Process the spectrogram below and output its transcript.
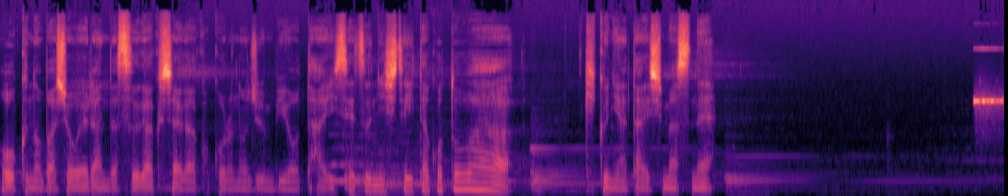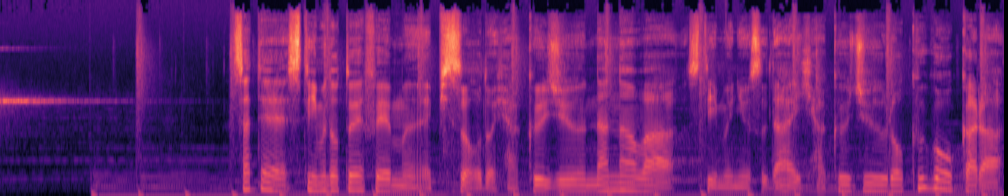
多くの場所を選んだ数学者が心の準備を大切にしていたことは聞くに値しますね。さて steam.fm エピソード117は Steam ニュース第116号から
